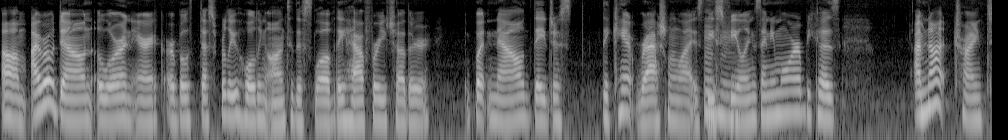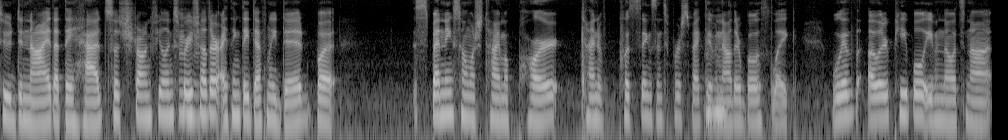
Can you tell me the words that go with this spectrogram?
Um, I wrote down Elora and Eric are both desperately holding on to this love they have for each other, but now they just they can't rationalize these Mhm. feelings anymore because I'm not trying to deny that they had such strong feelings for each Mhm. other. I think they definitely did, but spending so much time apart kind of puts things into perspective Mhm. and now they're both like with other people even though it's not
